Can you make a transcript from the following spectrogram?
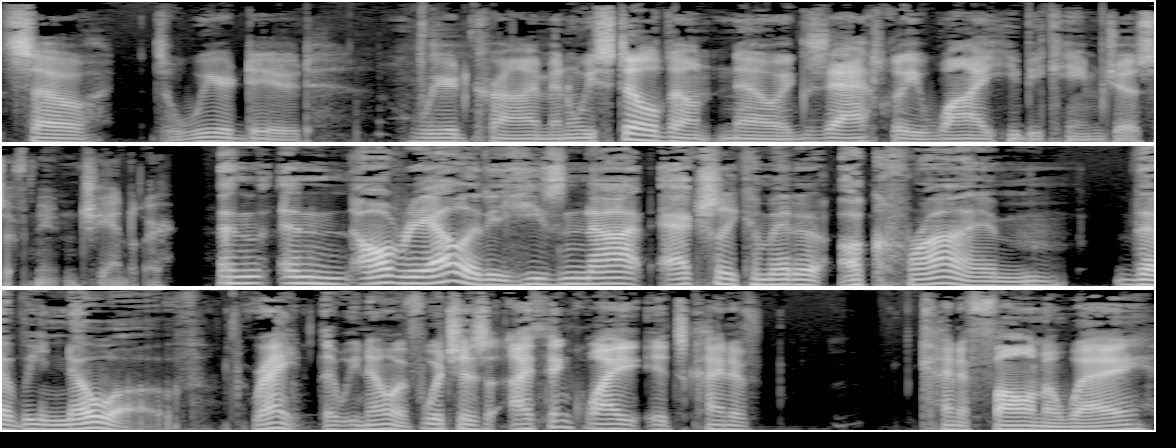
So it's a weird dude, weird crime, and we still don't know exactly why he became Joseph Newton Chandler. And in all reality, he's not actually committed a crime that we know of. Right, that we know of, which is I think why it's kind of kind of fallen away.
